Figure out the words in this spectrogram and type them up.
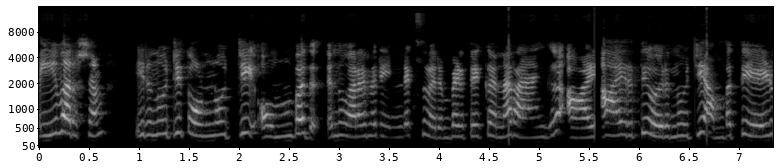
ഈ വർഷം ഇരുന്നൂറ്റി തൊണ്ണൂറ്റി ഒമ്പത് എന്ന് പറയുന്ന ഒരു ഇൻഡെക്സ് വരുമ്പോഴത്തേക്ക് തന്നെ റാങ്ക് ആയിരത്തി ഒരുന്നൂറ്റി അമ്പത്തി ഏഴ്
